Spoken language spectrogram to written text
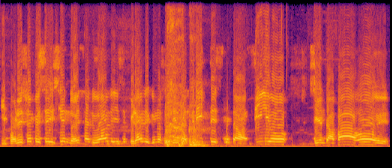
Y por eso empecé diciendo, es saludable y es esperable que uno se sienta triste, sienta vacío, sienta paz. oh, eh,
